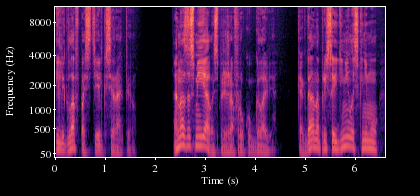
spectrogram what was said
и легла в постель к Серапию. Она засмеялась, прижав руку к голове. Когда она присоединилась к нему —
